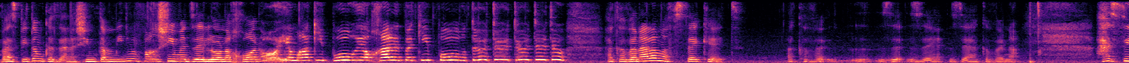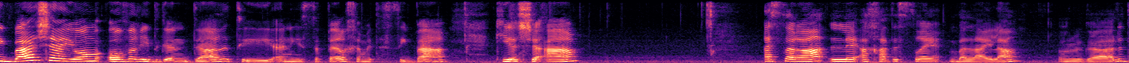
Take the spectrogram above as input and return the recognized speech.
ואז פתאום כזה אנשים תמיד מפרשים את זה לא נכון, אוי, היא אמרה כיפור, היא אוכלת בכיפור, טו טו טו טו טו. הכוונה למפסקת. הכו... זה, זה, זה הכוונה. הסיבה שהיום over התגנדרתי, אני אספר לכם את הסיבה, כי השעה עשרה לאחת עשרה בלילה, רגרד,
